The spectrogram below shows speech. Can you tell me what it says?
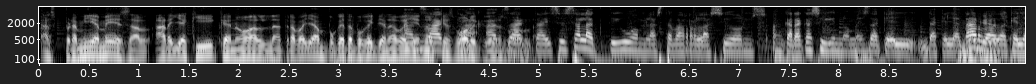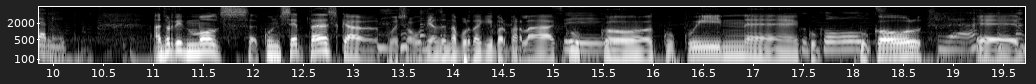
es premia més el ara i aquí que no el anar treballant poquet a poquet i anar veient el que es vol i el que es vol. exacte. I ser selectiu amb les teves relacions, encara que siguin només d'aquell- d'aquella tarda, d'aquella nit. Han sortit molts conceptes que pues, algun dia els hem de portar aquí per parlar Sí. cucuin, eh, cu- Cuckolds. cuckold, Ja. eh,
